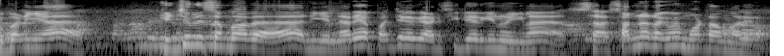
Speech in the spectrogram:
இப்போ நீங்கள் கிச்சுலி சம்பாவை நீங்கள் நிறைய பஞ்சகவி அடிச்சுக்கிட்டே இருக்கீங்கன்னு வைங்களேன். ச சன்ன ரகமே மோட்டா மாறிடும்.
